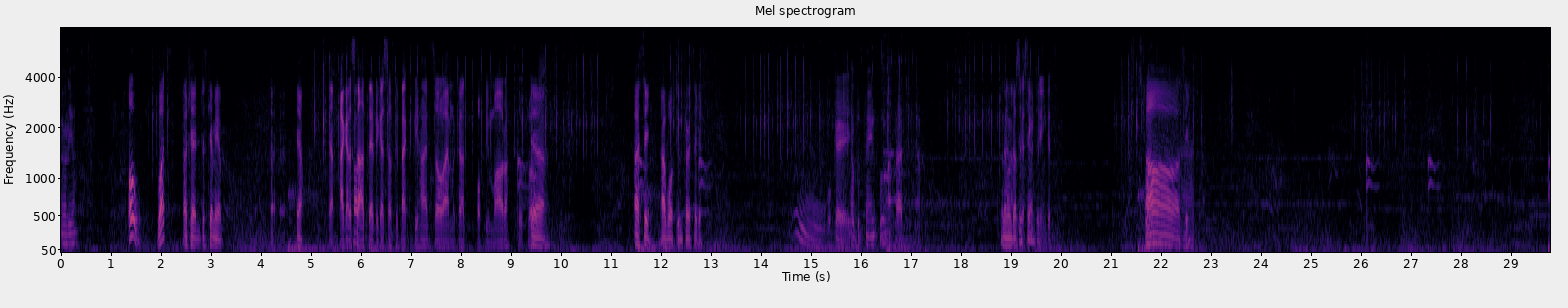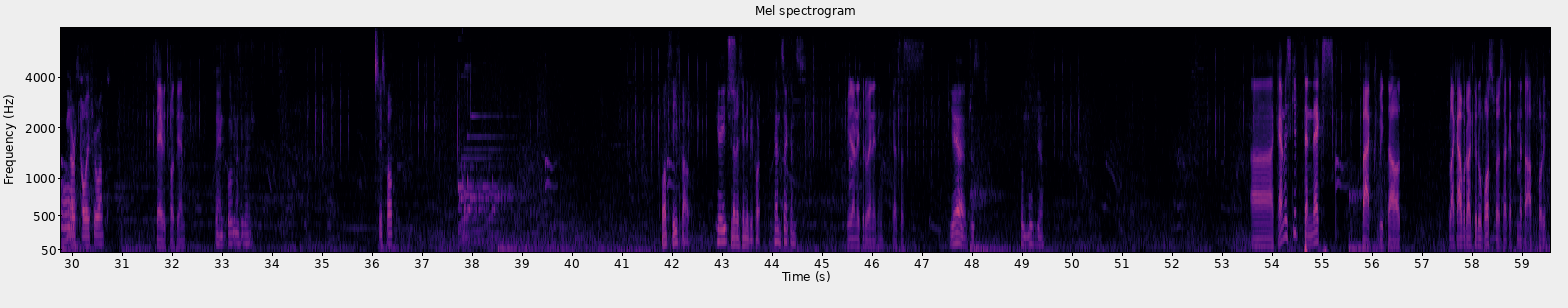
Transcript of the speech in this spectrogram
Earlier. Oh, what? Okay, just get me up. Uh, uh, yeah. Yeah, I gotta start there because of the back behind, so I'm gonna pop in Maura too close. Yeah. I see. I walked in first, I guess. Ooh, okay. Double painful. Not bad. Yeah. And then we Uh, got this disgusting thing. trinket. Ah, I see. North hall if you want. Save it for the end. Painful motivation. Sea Spout. What's Sea Spout? Cage. Never seen it before. 10 seconds. We don't need to do anything. That's us. Yeah, just don't move there. Uh, can we skip the next back without... Like, I would like to do boss first, I get meta up for it.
